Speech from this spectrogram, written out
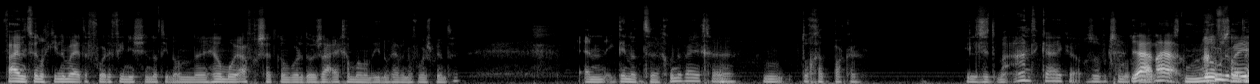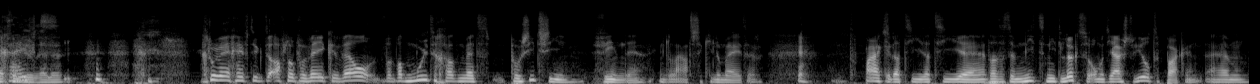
25 kilometer voor de finish. En dat hij dan uh, heel mooi afgezet kan worden door zijn eigen mannen die nog even naar voren sprinten. En ik denk dat uh, Groenewegen toch gaat pakken. Jullie zitten me aan te kijken alsof ik ze nog ja, nou ja, nul verstand heb van wielrennen. Groenewegen heeft natuurlijk de afgelopen weken wel wat moeite gehad met positie vinden in de laatste kilometer. Ja. Paar keer dat, hij, dat, hij, uh, dat het hem niet, niet lukte om het juiste wiel te pakken. Um,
